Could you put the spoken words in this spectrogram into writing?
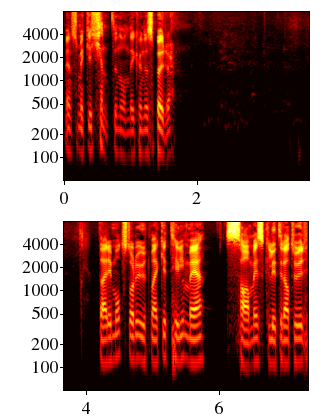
men som ikke kjente noen de kunne spørre. Derimot står det utmerket til med samisk litteratur.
